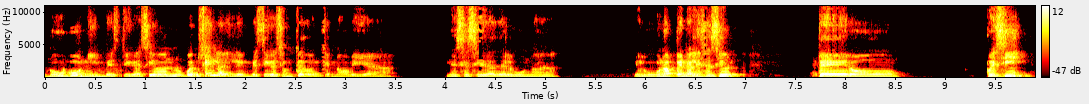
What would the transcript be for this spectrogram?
no hubo ni investigación. Bueno, sí, la, investigación quedó en que no había necesidad de alguna, alguna penalización, pero pues sí,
